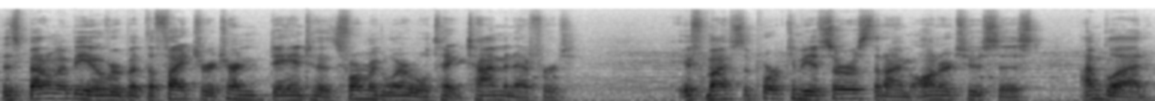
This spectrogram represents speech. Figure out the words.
This battle may be over, but the fight to return Daein to its former glory will take time and effort. If my support can be of service, then I am honored to assist. I'm glad.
